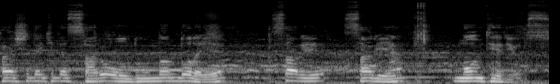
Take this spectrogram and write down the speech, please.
karşıdaki de sarı olduğundan dolayı sarıyı sarıya monte ediyoruz.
